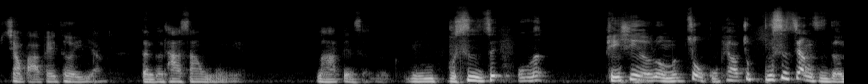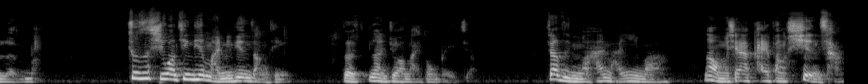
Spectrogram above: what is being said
像巴菲特一样，等着它三五年，让它变成那个。我们不是这，我们平心而论，我们做股票就不是这样子的人嘛，就是希望今天买，明天涨停的，那你就要买东北角，这样子你们还满意吗？那我们现在开放现场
